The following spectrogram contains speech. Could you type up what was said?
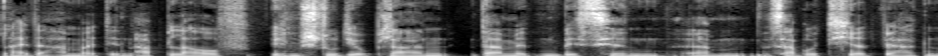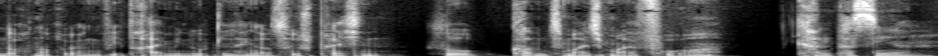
Leider haben wir den Ablauf im Studioplan damit ein bisschen ähm, sabotiert. Wir hatten doch noch irgendwie drei Minuten länger zu sprechen. So kommt es manchmal vor. Kann passieren.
